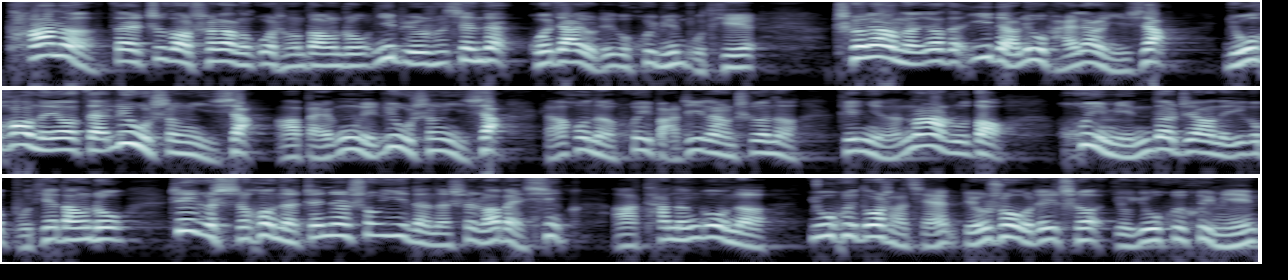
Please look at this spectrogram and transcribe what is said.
他呢在制造车辆的过程当中，你比如说现在国家有这个惠民补贴，车辆呢要在一点六排量以下，油耗呢要在六升以下啊，百公里六升以下，然后呢会把这辆车呢给你呢纳入到惠民的这样的一个补贴当中，这个时候呢真正受益的呢是老百姓啊，他能够呢优惠多少钱？比如说我这车有优惠惠民，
